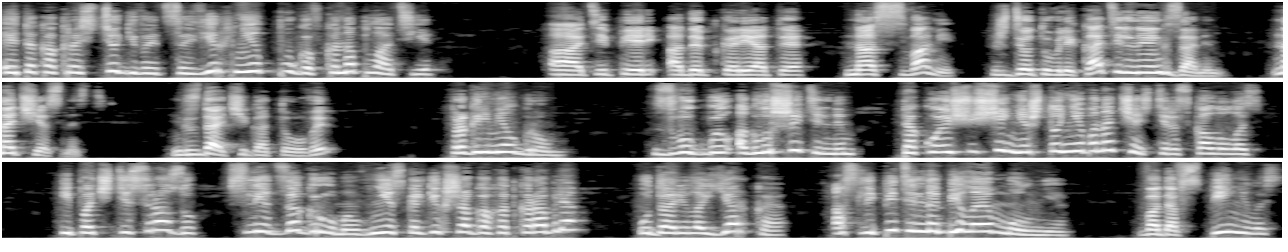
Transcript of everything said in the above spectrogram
это как расстегивается верхняя пуговка на платье. А теперь, адепт Кариате, нас с вами ждет увлекательный экзамен на честность. К сдаче готовы? Прогремел гром. Звук был оглушительным, такое ощущение, что небо на части раскололось. И почти сразу, вслед за громом в нескольких шагах от корабля, ударила яркая, ослепительно белая молния. Вода вспенилась,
